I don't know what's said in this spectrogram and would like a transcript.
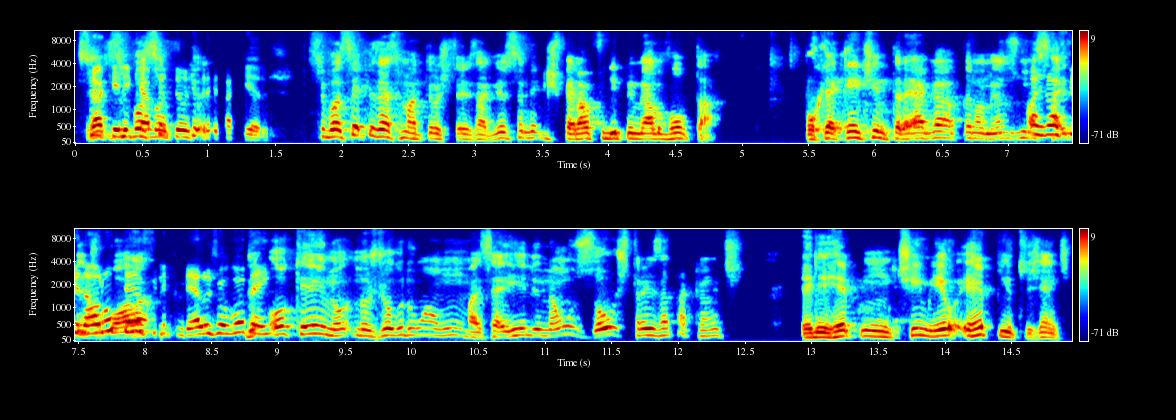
Se, Já que ele quer você, manter os três zagueiros. Se você quisesse manter os três zagueiros, você tem que esperar o Felipe Melo voltar. Porque é quem te entrega pelo menos uma mas saída Mas no final não bola. tem, o Felipe Melo jogou bem. Ok, no, no jogo do 1 a 1 mas aí ele não usou os três atacantes. Ele, um time, eu, eu repito, gente,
